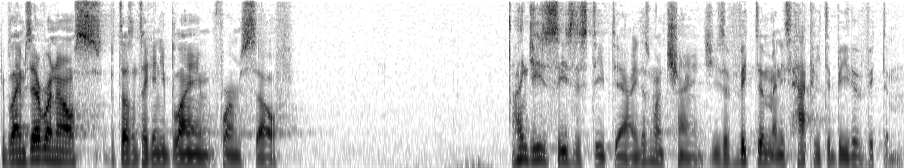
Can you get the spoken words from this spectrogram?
He blames everyone else, but doesn't take any blame for himself. I think Jesus sees this deep down. He doesn't want to change. He's a victim and he's happy to be the victim.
